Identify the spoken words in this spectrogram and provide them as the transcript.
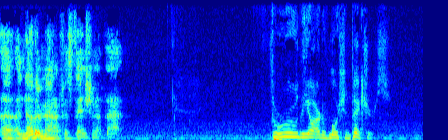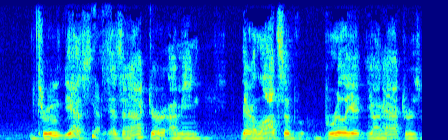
uh, another manifestation of that. Through the art of motion pictures. Through, yes. Yes. As an actor, I mean, there are lots of brilliant young actors.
